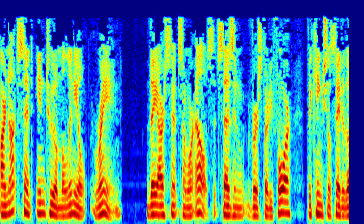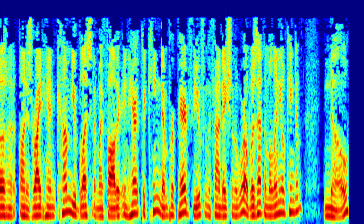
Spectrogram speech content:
are not sent into a millennial reign, they are sent somewhere else. It says in verse 34, the king shall say to those on his right hand, Come, you blessed of my father, inherit the kingdom prepared for you from the foundation of the world. Was that the millennial kingdom? No.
